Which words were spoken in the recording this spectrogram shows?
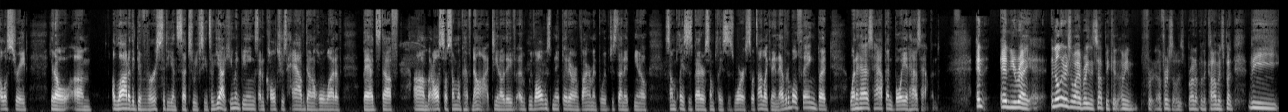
illustrate you know, um, a lot of the diversity and such we've seen. So yeah, human beings and cultures have done a whole lot of bad stuff. Um, but also some of them have not. You know, they've uh, we've always manipulated our environment, but we've just done it. You know, some places better, some places worse. So it's not like an inevitable thing, but when it has happened, boy, it has happened. And and you're right. And the only reason why I bring this up because I mean, for, uh, first it was brought up in the comments, but the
